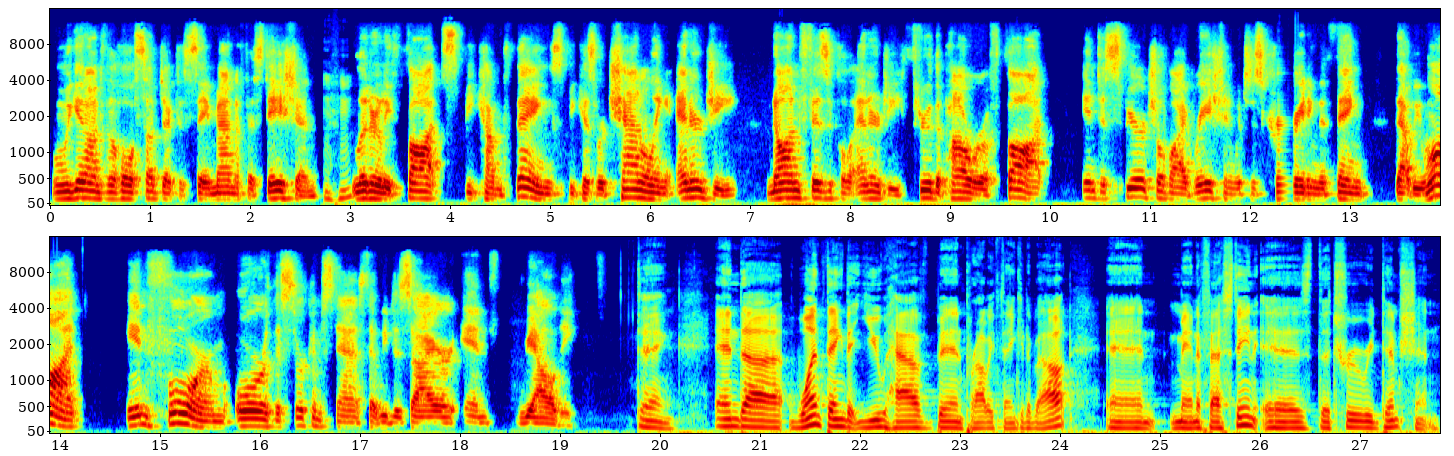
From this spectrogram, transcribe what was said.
when we get onto the whole subject of, say, manifestation, mm-hmm. literally thoughts become things because we're channeling energy, non physical energy, through the power of thought into spiritual vibration, which is creating the thing that we want inform or the circumstance that we desire in reality. Dang. And uh, one thing that you have been probably thinking about and manifesting is the True Redemption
